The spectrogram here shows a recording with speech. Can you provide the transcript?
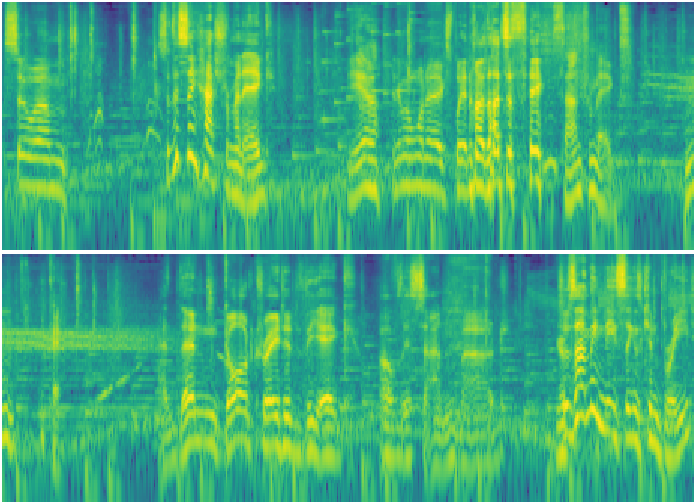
So um, so this thing hatched from an egg. Yeah. Anyone want to explain how that's a thing? Sand from eggs. Hmm. Okay. And then God created the egg of the sandbird. So does that mean these things can breed?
